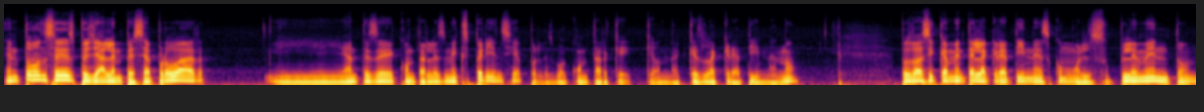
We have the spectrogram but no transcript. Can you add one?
Entonces, pues ya la empecé a probar. Y antes de contarles mi experiencia, pues les voy a contar qué, qué onda, qué es la creatina, ¿no? Pues básicamente la creatina es como el suplemento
